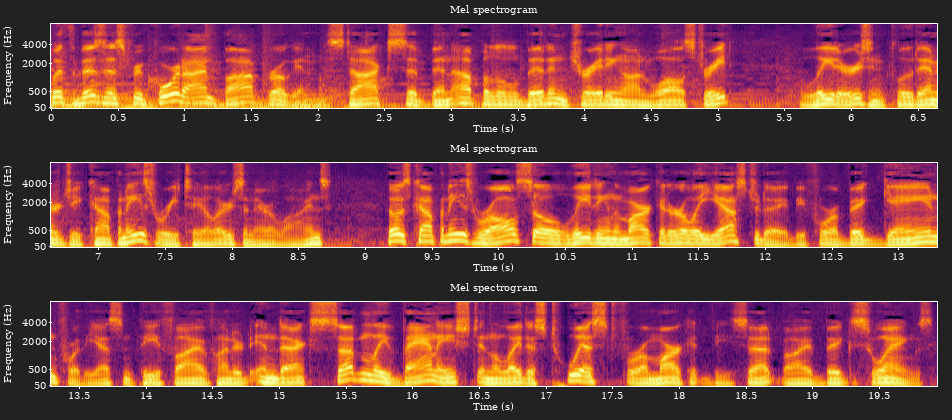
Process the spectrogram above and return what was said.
With the business report, I'm Bob Brogan. Stocks have been up a little bit in trading on Wall Street. Leaders include energy companies, retailers, and airlines. Those companies were also leading the market early yesterday before a big gain for the S&P 500 index suddenly vanished in the latest twist for a market beset by big swings.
